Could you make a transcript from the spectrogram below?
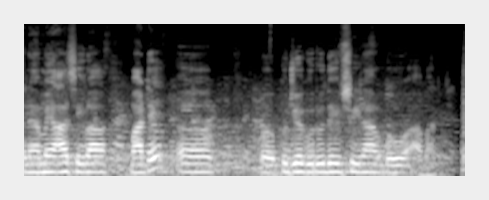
અને અમે આ સેવા માટે પૂજ્ય ગુરુદેવ શ્રીના બહુ આભાર. છે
